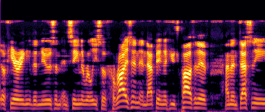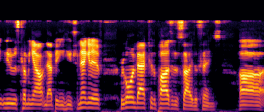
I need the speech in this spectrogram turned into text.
of hearing the news and, and seeing the release of Horizon and that being a huge positive, and then Destiny news coming out and that being a huge negative, we're going back to the positive side of things. Uh,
